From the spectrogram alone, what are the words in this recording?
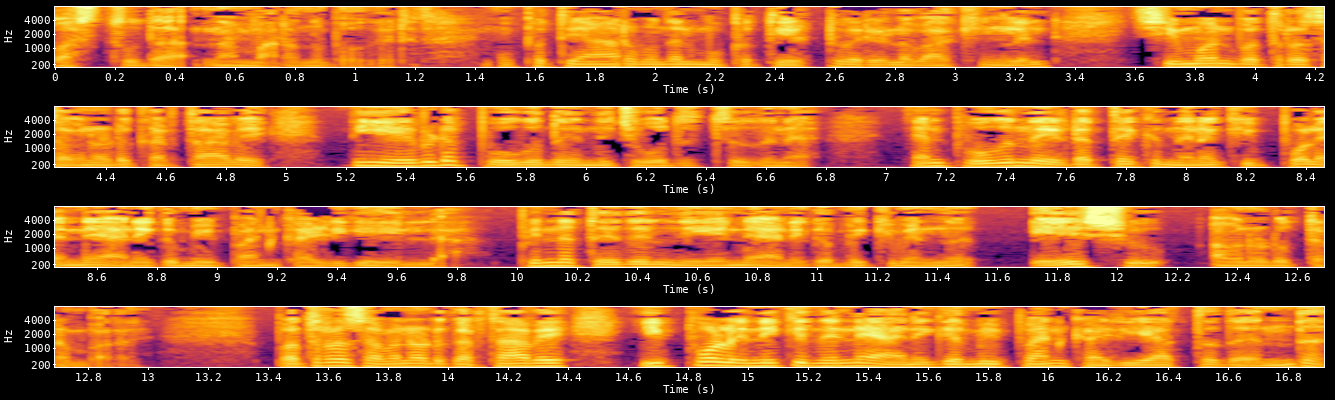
വസ്തുത നാം മറന്നുപോകരുത് മുപ്പത്തിയാറ് മുതൽ മുപ്പത്തിയെട്ട് വരെയുള്ള വാക്യങ്ങളിൽ ശിമോൻ പത്രോസ് അവനോട് കർത്താവെ നീ എവിടെ പോകുന്നു? എന്ന് ചോദിച്ചതിന് ഞാൻ പോകുന്ന ഇടത്തേക്ക് നിനക്ക് ഇപ്പോൾ എന്നെ അനുഗമിപ്പാൻ കഴിയുകയില്ല. പിന്നത്തേതിൽ നീ എന്നെ അനുഗമിക്കുമെന്ന് യേശു അവനോട് ഉത്തരം പറഞ്ഞു. പത്രോസ് അവനോട് കർത്താവെ ഇപ്പോൾ എനിക്ക് നിന്നെ അനുഗമിപ്പാൻ കഴിയാത്തത് എന്ത്?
